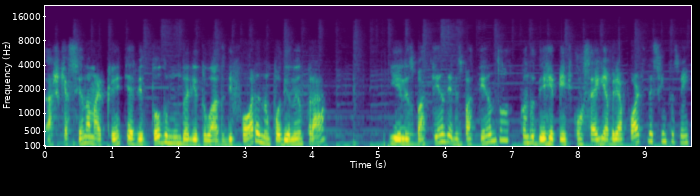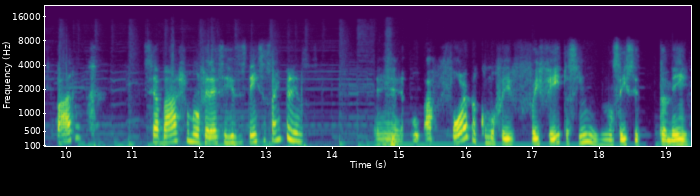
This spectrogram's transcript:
acho que a cena marcante é ver todo mundo ali do lado de fora, não podendo entrar e eles batendo, eles batendo, quando de repente conseguem abrir a porta, eles simplesmente param, se abaixam, não oferecem resistência e saem presos. É, a forma como foi, foi feito, assim, não sei se também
